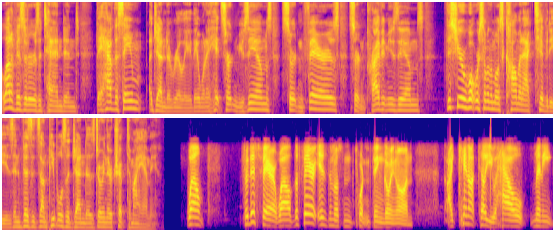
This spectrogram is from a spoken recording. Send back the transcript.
A lot of visitors attend and they have the same agenda really. They want to hit certain museums, certain fairs, certain private museums, this year, what were some of the most common activities and visits on people's agendas during their trip to Miami? Well, for this fair, while the fair is the most important thing going on, I cannot tell you how many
